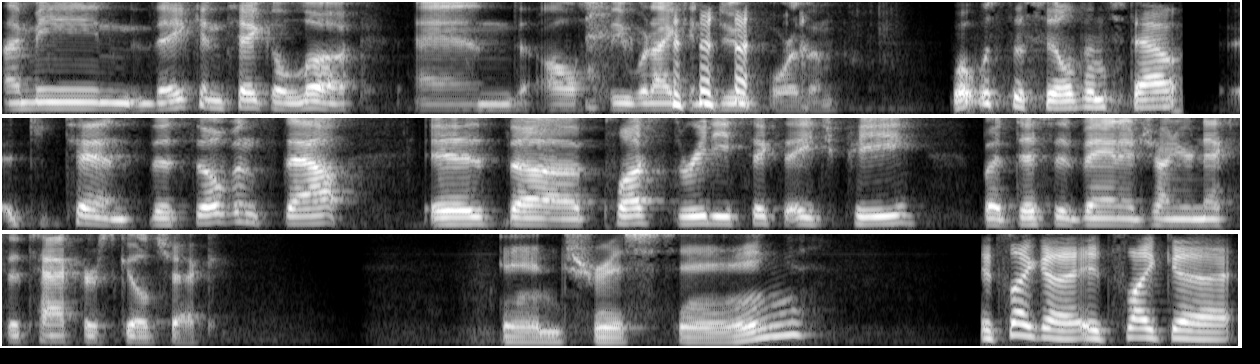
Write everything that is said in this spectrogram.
I mean, they can take a look, and I'll see what I can do for them. What was the Sylvan Stout? Tens. The Sylvan Stout is the plus 3d6 HP, but disadvantage on your next attacker skill check. Interesting. It's like a it's like a,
